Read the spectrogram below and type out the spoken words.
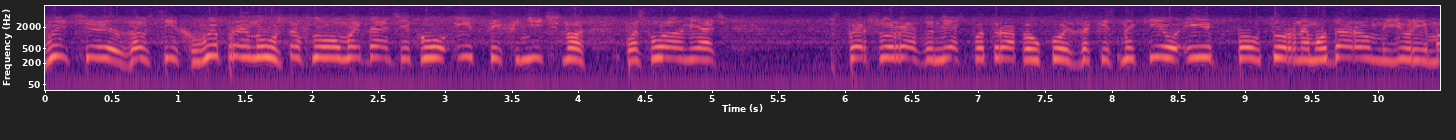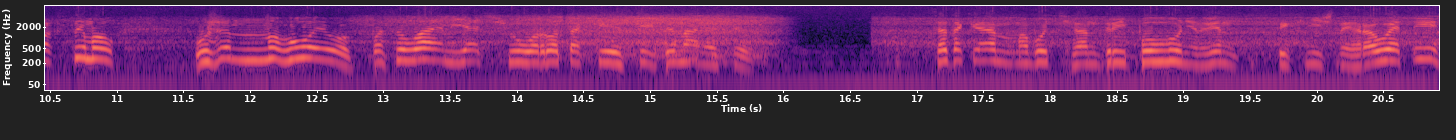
Вище за всіх випригнув у штрафному майданчику і технічно послав м'яч. З першого разу м'яч потрапив у когось захисників і повторним ударом Юрій Максимов уже ногою посилає м'яч у ворота київських динамівців. Це таке, мабуть, Андрій Полунін. Він технічний гравець і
